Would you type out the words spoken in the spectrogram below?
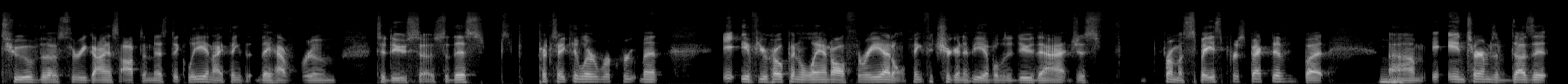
two of those three guys optimistically, and I think that they have room to do so. So this particular recruitment, if you're hoping to land all three, I don't think that you're going to be able to do that just from a space perspective. But mm-hmm. um, in terms of does it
